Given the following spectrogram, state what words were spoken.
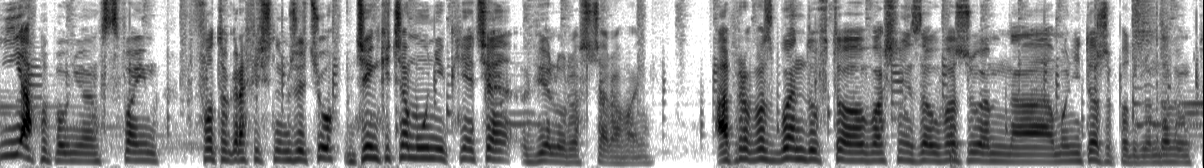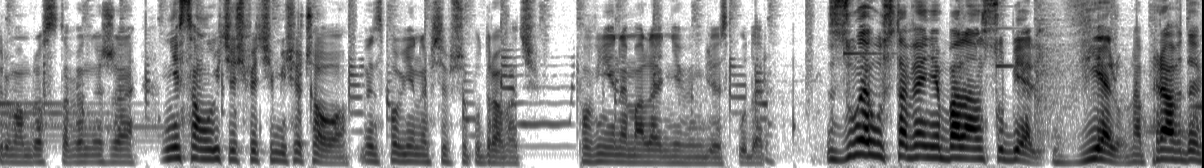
ja popełniłem w swoim fotograficznym życiu, dzięki czemu unikniecie wielu rozczarowań. A propos błędów, to właśnie zauważyłem na monitorze podglądowym, który mam rozstawiony, że niesamowicie świeci mi się czoło, więc powinienem się przypudrować. Powinienem, ale nie wiem, gdzie jest puder. Złe ustawienie balansu bieli. Wielu, naprawdę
